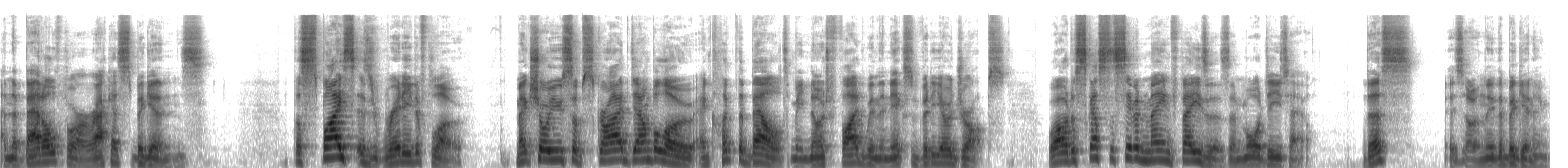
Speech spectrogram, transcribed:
And the battle for Arrakis begins. The spice is ready to flow. Make sure you subscribe down below and click the bell to be notified when the next video drops, where I'll discuss the seven main phases in more detail. This is only the beginning.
